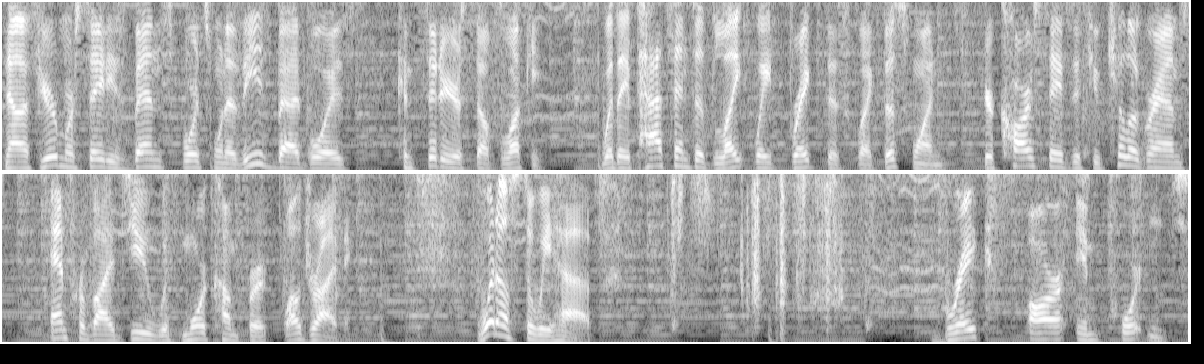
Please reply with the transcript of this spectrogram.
Now, if your Mercedes-Benz sports one of these bad boys, consider yourself lucky. With a patented lightweight brake disc like this one, your car saves a few kilograms and provides you with more comfort while driving. What else do we have? Brakes are important.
